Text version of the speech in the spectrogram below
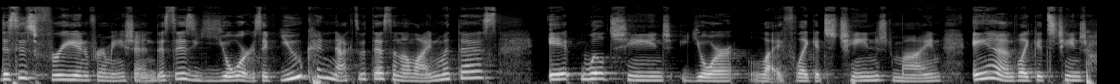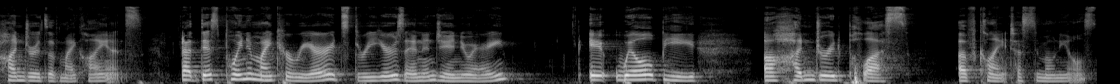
This is free information. This is yours. If you connect with this and align with this, it will change your life like it's changed mine and like it's changed hundreds of my clients. At this point in my career, it's three years in in January, it will be a hundred plus of client testimonials.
